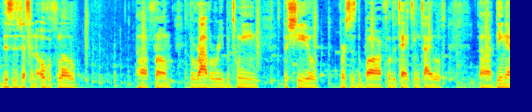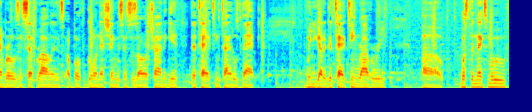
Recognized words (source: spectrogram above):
This is just an overflow uh, from the rivalry between the Shield versus the Bar for the tag team titles uh, Dean Ambrose and Seth Rollins are both going at Sheamus and Cesaro, trying to get their tag team titles back. When you got a good tag team rivalry, uh, what's the next move?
